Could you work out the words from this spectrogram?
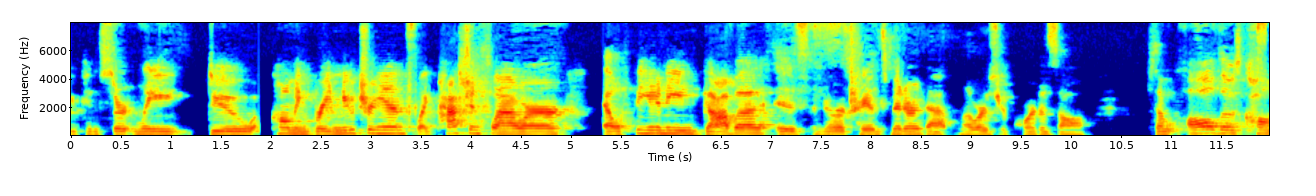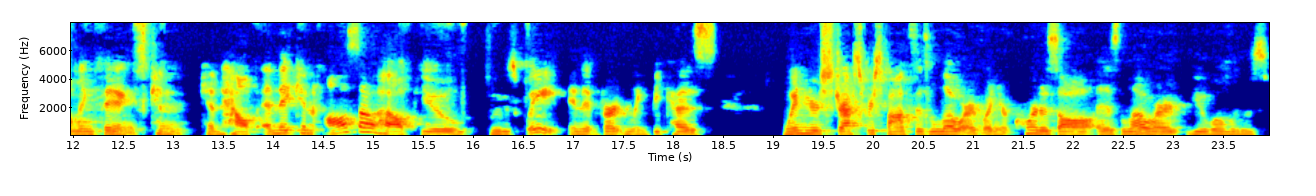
you can certainly do calming brain nutrients like passion flower, L-theanine, GABA is a neurotransmitter that lowers your cortisol. So all those calming things can can help and they can also help you lose weight inadvertently because when your stress response is lowered, when your cortisol is lowered, you will lose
